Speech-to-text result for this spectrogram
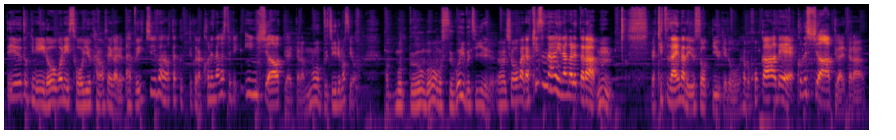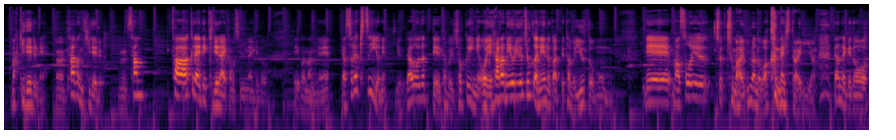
っていう時に老後にそういう可能性がある。あ、VTuber のオタクってことはこれ流すときいいんしょって言われたらもうブチ切れますよ。もう、もう、もうすごいブチ切れる。うん、しょうがない。キズない流れたら、うん。キズないなら輸送って言うけど、多分他で、これっしょーって言われたら、まあ、切れるね。うん、多分切れる。うん、3パーくらいで切れないかもしれないけど。っていうことなんでね。いや、それはきついよねっていう。だって多分職員に、おい、江原めよりの曲はねえのかって多分言うと思うもん。で、まあそういう、ちょ、ちょ、まあ今のわかんない人はいいや。なんだけど、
